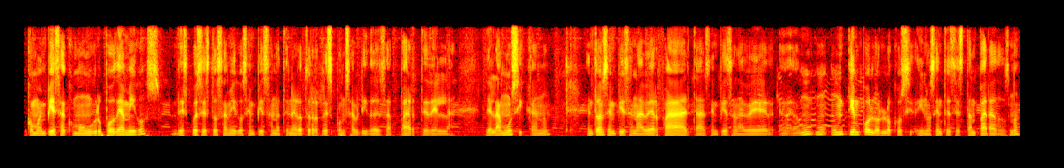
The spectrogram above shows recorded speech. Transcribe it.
como empieza como un grupo de amigos, después estos amigos empiezan a tener otras responsabilidades aparte de la, de la música, ¿no? Entonces empiezan a haber faltas, empiezan a haber... eh, Un, un- tiempo los locos inocentes están parados, ¿no?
